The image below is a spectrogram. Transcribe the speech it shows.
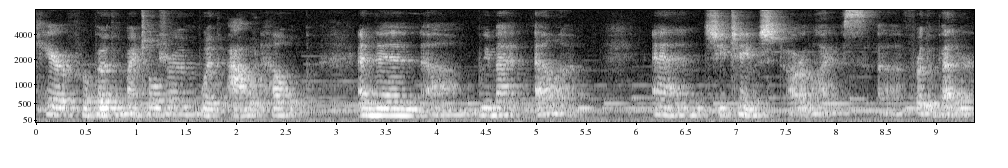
care for both of my children without help. And then um, we met Ella, and she changed our lives uh, for the better.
